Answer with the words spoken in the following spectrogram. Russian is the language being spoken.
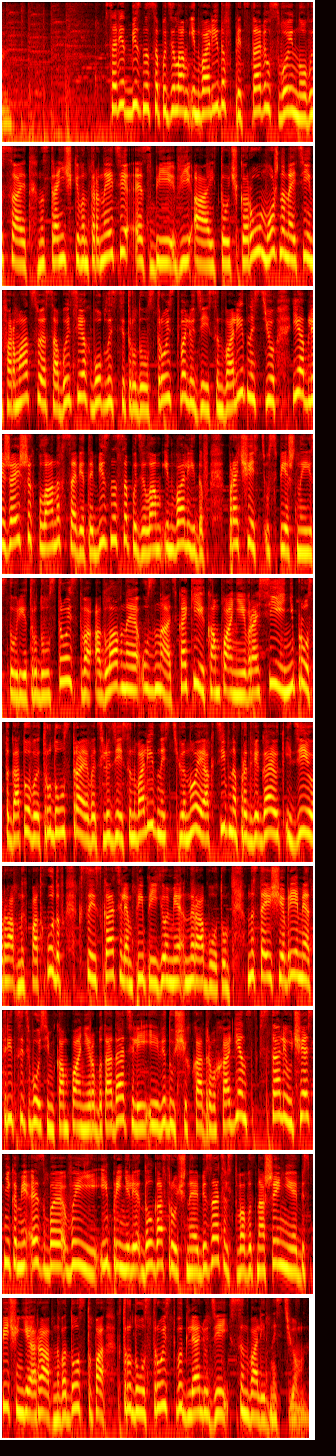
Совет бизнеса по делам инвалидов представил свой новый сайт. На страничке в интернете sbvi.ru можно найти информацию о событиях в области трудоустройства людей с инвалидностью и о ближайших планах Совета бизнеса по делам инвалидов, прочесть успешные истории трудоустройства, а главное узнать, какие компании в России не просто готовы трудоустраивать людей с инвалидностью, но и активно продвигают идею равных подходов к соискателям при приеме на работу. В настоящее время 38 компаний-работодателей и ведущих кадровых агентств стали участниками СБВИ и приняли долгосрочные обязательства в отношении обеспечения равного доступа к трудоустройству для людей с инвалидностью.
